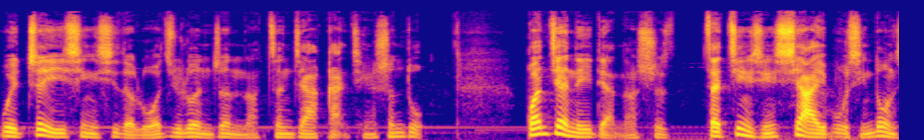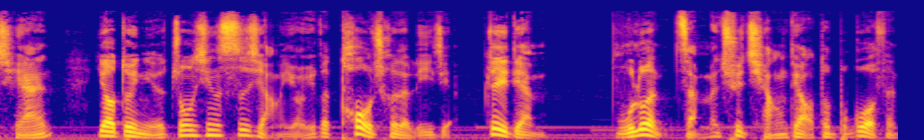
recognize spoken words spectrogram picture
为这一信息的逻辑论证呢增加感情深度。关键的一点呢，是在进行下一步行动前，要对你的中心思想有一个透彻的理解。这一点，不论怎么去强调都不过分。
